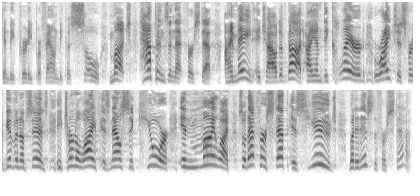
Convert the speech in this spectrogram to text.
can be pretty profound because so much happens in that first step. I'm made a child of God. I am declared righteous, forgiven of sins. Eternal life is now secure in my life. So that first step is huge, but it is the first step.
